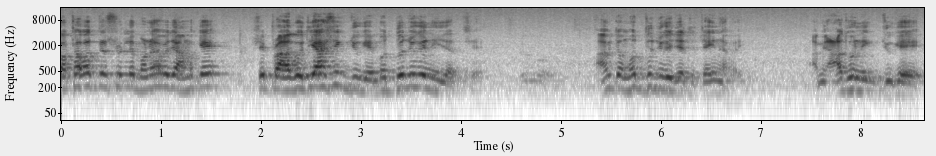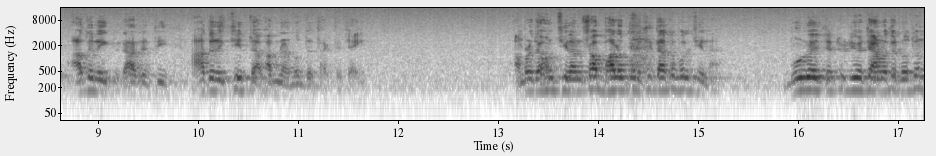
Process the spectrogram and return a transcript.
কথাবার্তা শুনলে মনে হবে যে আমাকে সে প্রাগৈতিহাসিক যুগে, মধ্যযুগে নিয়ে যাচ্ছে। আমি তো মধ্যযুগে যেতে চাই না ভাই। আমি আধুনিক যুগে, আধুনিক রাজনীতি, আধুনিক চিন্তা ভাবনার মধ্যে থাকতে চাই আমরা যখন ছিলাম, সব ভালো করেছি, তা তো বলছি না। ভুল হয়েছে, ত্রুটি হয়েছে, আমরা তো নতুন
